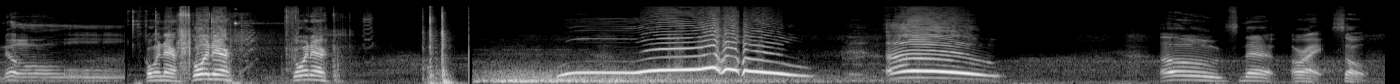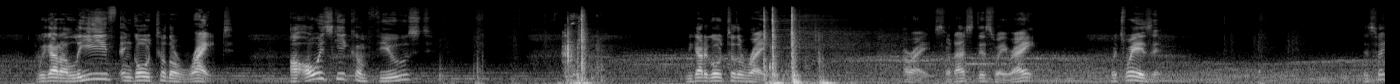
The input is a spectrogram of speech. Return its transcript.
No. Go in there. Go in there. Go in there. Oh. Oh, snap. All right. So, we got to leave and go to the right. I always get confused. We got to go to the right. All right. So that's this way, right? Which way is it? This way?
